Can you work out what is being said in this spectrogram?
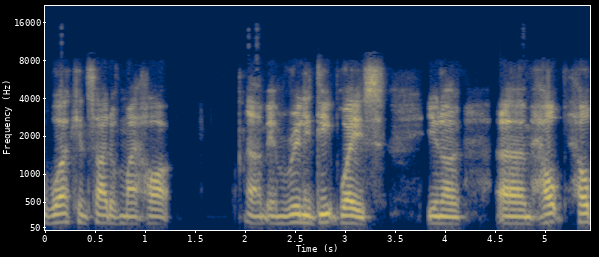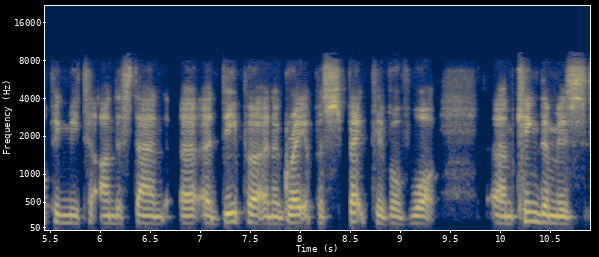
work inside of my heart um, in really deep ways. You know, um, help helping me to understand a, a, deeper and a greater perspective of what um, kingdom is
